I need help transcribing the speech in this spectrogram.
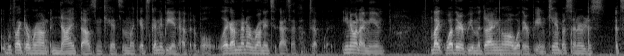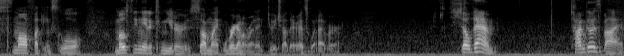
with like around nine thousand kids, I'm like it's gonna be inevitable. Like I'm gonna run into guys I've hooked up with. You know what I mean? Like whether it be in the dining hall, whether it be in campus center, just it's a small fucking school, mostly made of commuters. So I'm like, we're gonna run into each other. It's whatever. So then, time goes by.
